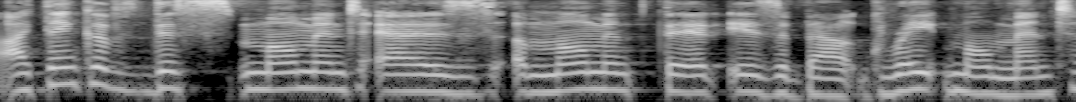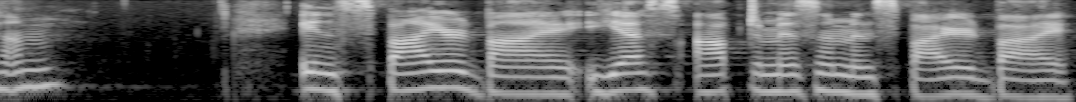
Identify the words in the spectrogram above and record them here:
I think of this moment as a moment that is about great momentum, inspired by, yes, optimism, inspired by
